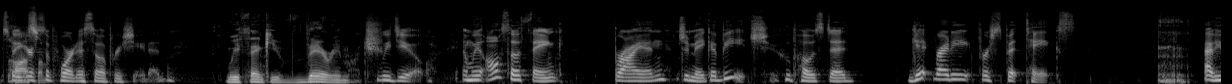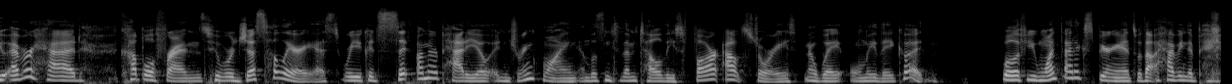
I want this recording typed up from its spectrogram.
so, your support is so appreciated. we thank you very much. We do. And we also thank Brian Jamaica Beach, who posted, Get ready for spit takes. Have you ever had couple friends who were just hilarious where you could sit on their patio and drink wine and listen to them tell these far out stories in a way only they could? Well, if you want that experience without having to pick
